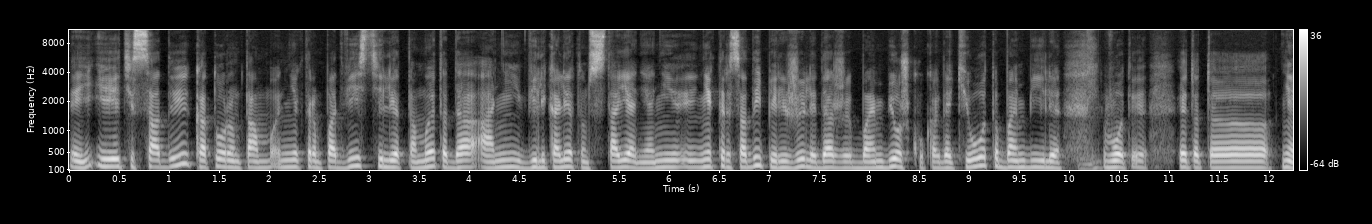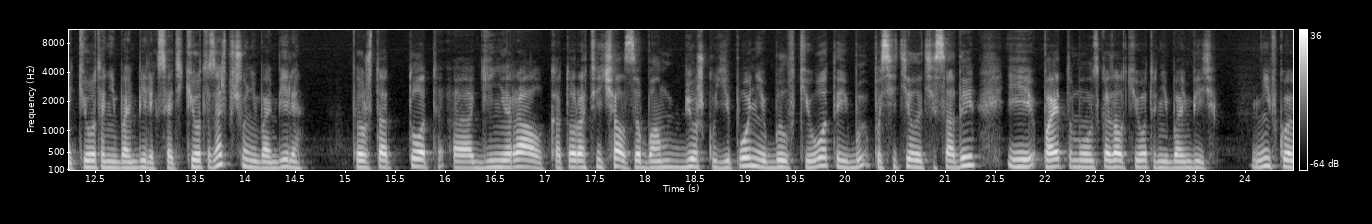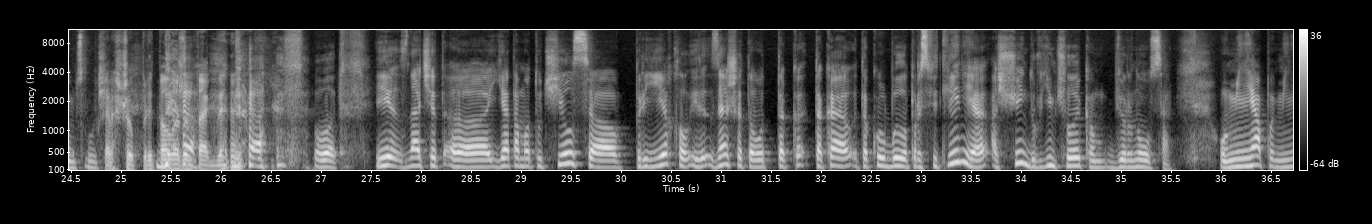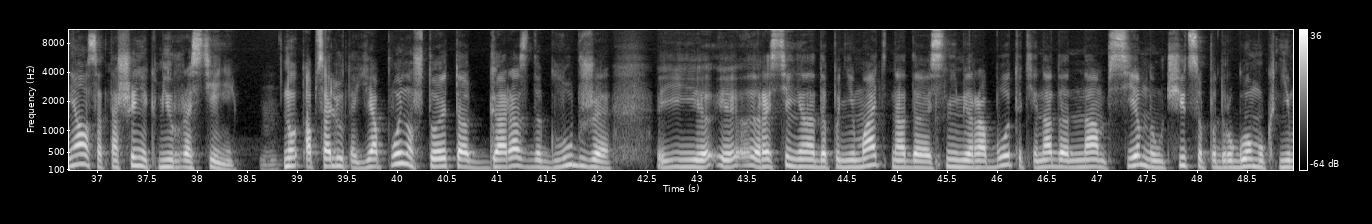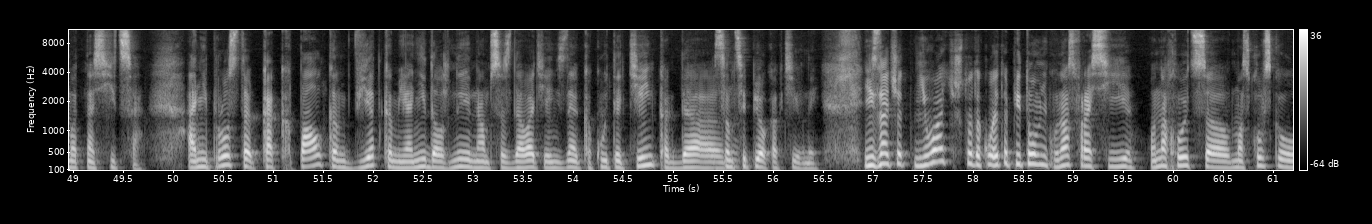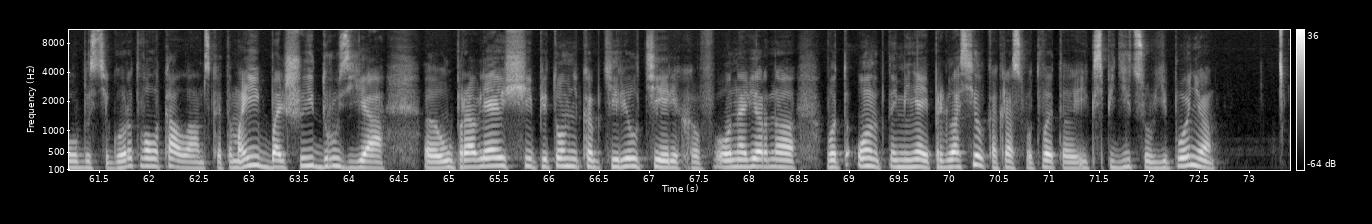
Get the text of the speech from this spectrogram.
И, и эти сады, которым там некоторым по 200 лет, там это, да, они в великолепном состоянии. Они, некоторые сады пережили даже бомбежку, когда Киото бомбили. Mm-hmm. Вот, этот... Э, нет, Киото не бомбили, кстати. Киото, знаешь, почему не бомбили? Потому что тот э, генерал, который отвечал за бомбежку Японии, был в Киото и посетил эти сады, и поэтому он сказал Киото не бомбить. Ни в коем случае. Хорошо, предположим так, да? Вот. И, значит, э, я там отучился, приехал, и, знаешь, это вот такая, такое было просветление, ощущение другим человеком вернулся. У меня поменялось отношение к миру растений. Ну, абсолютно. Я понял, что это гораздо глубже, и, и растения надо понимать, надо с ними работать, и надо нам всем научиться по-другому к ним относиться. Они просто как к палкам, веткам, и они должны нам создавать, я не знаю, какую-то тень, когда солнцепек активный. И, значит, Неваки, что такое? Это питомник у нас в России. Он находится в Московской области, город Волоколамск. Это мои большие друзья, э, управляющий питомником Кирилл Терехов. Он, наверное, вот он меня и пригласил как раз вот в эту экспедицию в Японию.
